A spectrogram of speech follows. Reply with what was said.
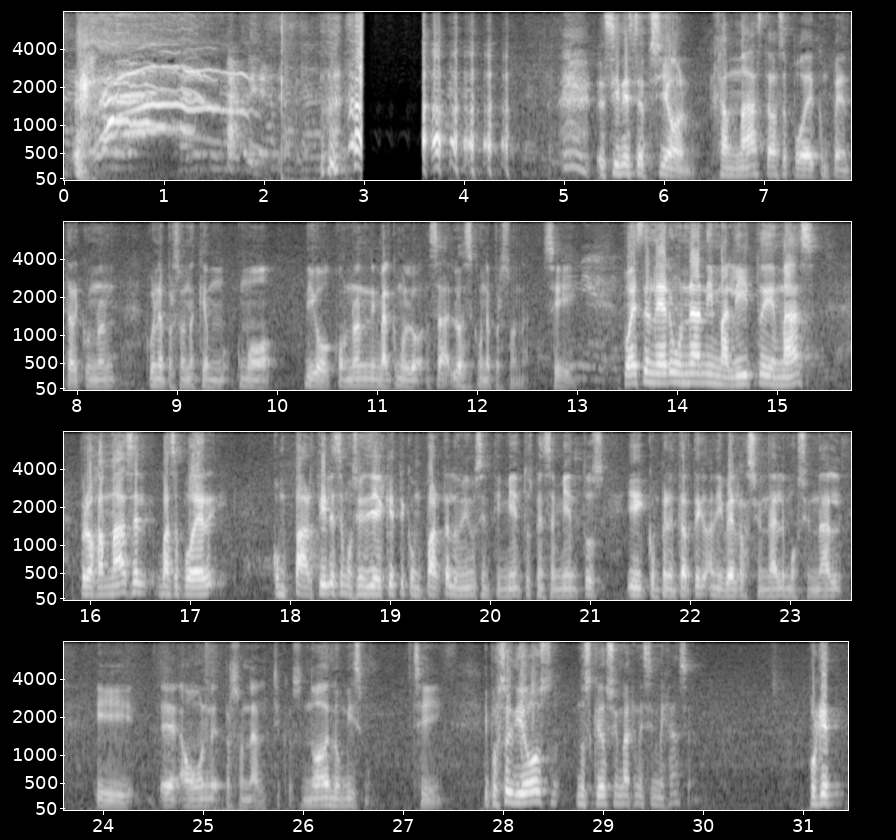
sin excepción, jamás te vas a poder compenetrar con, una persona que, como, digo, con un animal como lo, haces con una persona. Sí. Puedes tener un animalito y demás, pero jamás vas a poder compartir las emociones y el que te comparta los mismos sentimientos, pensamientos y compenetrarte a nivel racional, emocional y eh, aún personal, chicos. No es lo mismo. Sí. Y por eso Dios nos creó su imagen y semejanza. Porque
